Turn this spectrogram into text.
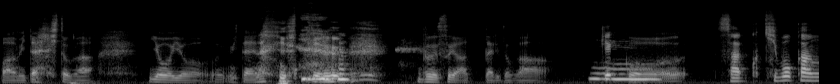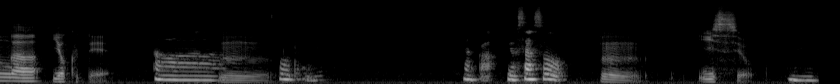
パーみたいな人が「ヨーヨー」みたいな言ってるブースがあったりとか結構さ規模感が良くて、ああ、うん。そうだね。なんか良さそう。ん、いいっすよ。う、うん、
